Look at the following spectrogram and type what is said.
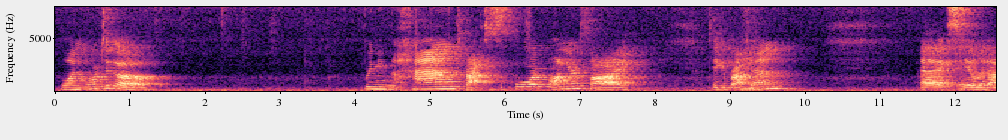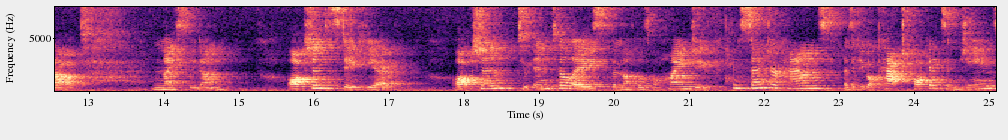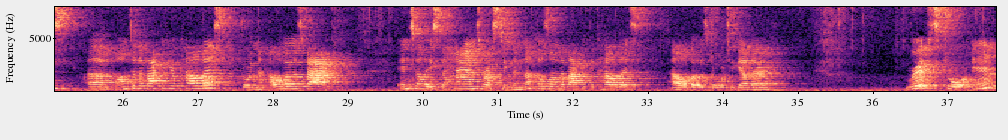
One more to go. Bringing the hand back to support on your thigh. Take a breath in. Exhale it out. Nicely done. Option to stay here. Option to interlace the knuckles behind you. You can send your hands as if you've got patch pockets in jeans um, onto the back of your pelvis, drawing the elbows back, Interlace the hands, resting the knuckles on the back of the pelvis, elbows draw together. Ribs draw in.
